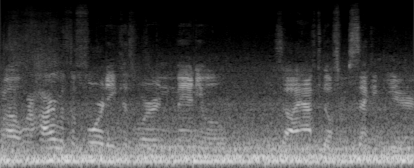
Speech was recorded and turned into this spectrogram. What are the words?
Well, we're hard with the 40 because we're in manual, so I have to go from second gear.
